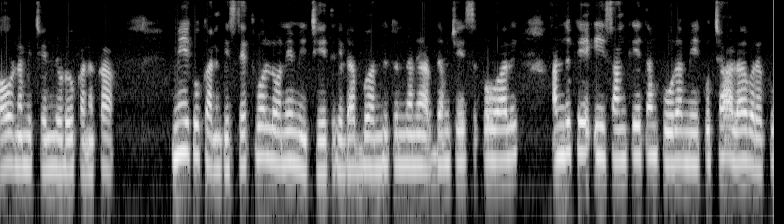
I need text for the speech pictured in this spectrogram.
పౌర్ణమి చంద్రుడు కనుక మీకు కనిపిస్తే త్వరలోనే మీ చేతికి డబ్బు అందుతుందని అర్థం చేసుకోవాలి. అందుకే ఈ సంకేతం కూడా మీకు చాలా వరకు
